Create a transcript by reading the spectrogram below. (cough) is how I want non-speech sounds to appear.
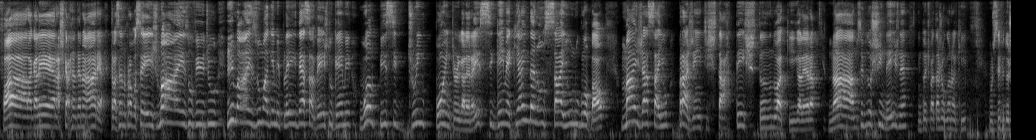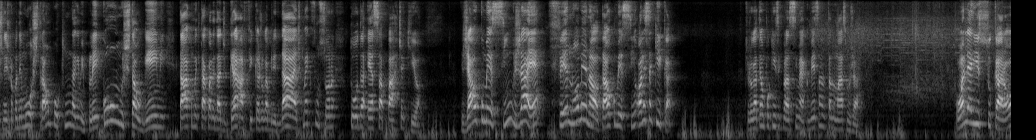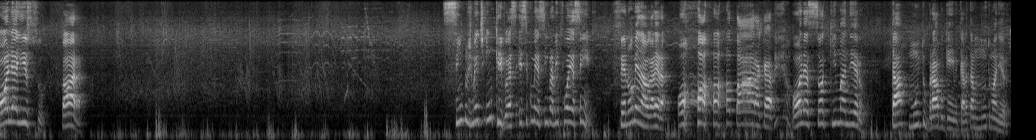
Fala galera, Ascarrante na área, trazendo para vocês mais um vídeo e mais uma gameplay, dessa vez do game One Piece Dream Pointer, galera. Esse game aqui ainda não saiu no global, mas já saiu pra gente estar testando aqui, galera, na, no servidor chinês, né? Então a gente vai estar jogando aqui no servidor chinês para poder mostrar um pouquinho da gameplay, como está o game, tá? Como é que tá a qualidade gráfica, jogabilidade, como é que funciona toda essa parte aqui, ó. Já o comecinho já é fenomenal, tá? O comecinho, olha isso aqui, cara. Deixa eu jogar até um pouquinho isso aqui pra cima, a cabeça tá no máximo já. Olha isso, cara, olha isso. Para. Simplesmente incrível. Esse comecinho pra mim foi assim, fenomenal, galera. (laughs) Oh, para, cara. Olha só que maneiro. Tá muito brabo o game, cara. Tá muito maneiro.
